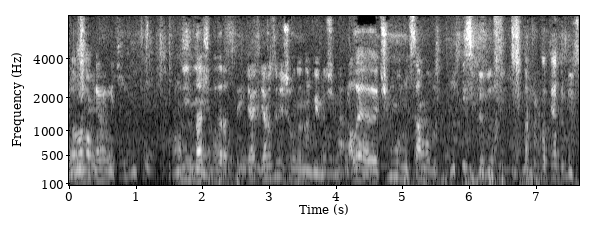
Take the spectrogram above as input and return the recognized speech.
ну воно не вимічено. Воно далі буде рости. Я, я розумію, що воно не вимічено, але е, чому ну саме ну, от, наприклад, я дивлюсь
